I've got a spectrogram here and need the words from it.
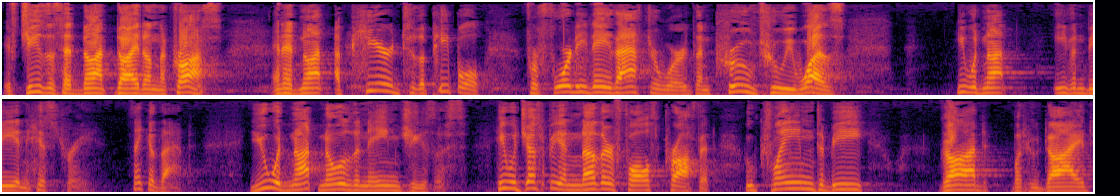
If Jesus had not died on the cross and had not appeared to the people for 40 days afterwards and proved who He was, He would not even be in history. Think of that. You would not know the name Jesus. He would just be another false prophet who claimed to be God, but who died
